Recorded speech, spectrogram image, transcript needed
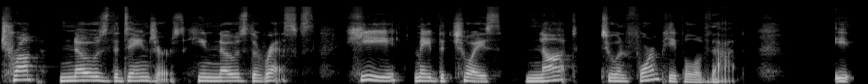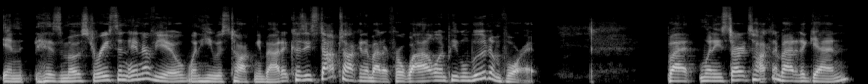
Trump knows the dangers. He knows the risks. He made the choice not to inform people of that. In his most recent interview, when he was talking about it, because he stopped talking about it for a while when people booed him for it. But when he started talking about it again,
